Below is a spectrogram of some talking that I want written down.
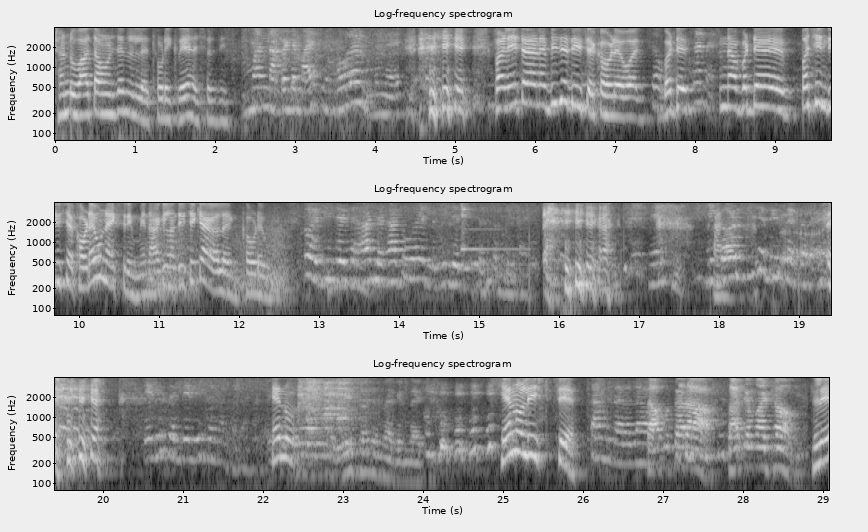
ઠંડુ વાતાવરણ છે ને એટલે થોડીક રહે શરદી. પણ એ તો એને બીજે દિવસે ખવડાવ્યો જો, બર્થડે ના. બર્થડે પછી દિવસે ખવડેવું ને આઈસ્ક્રીમ એને આગલા દિવસે ક્યાં અલગ ખવડાવ્યું એનું લિસ્ટ. એનું છે. સાપુતારા સાચમ આઠમ લે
